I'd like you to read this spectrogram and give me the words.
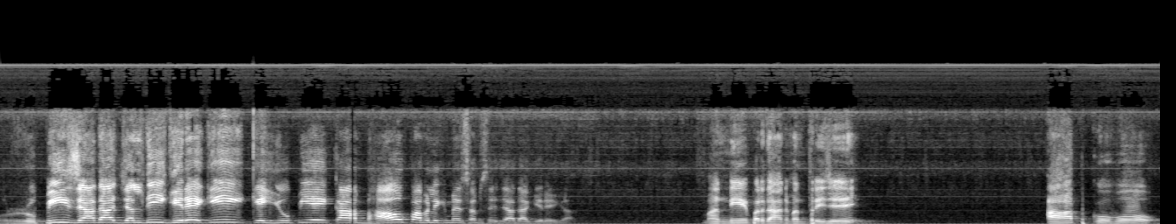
रुपी ज़्यादा जल्दी गिरेगी कि यूपीए का भाव पब्लिक में सबसे ज़्यादा गिरेगा? माननीय प्रधानमंत्री जी, आपको वो,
